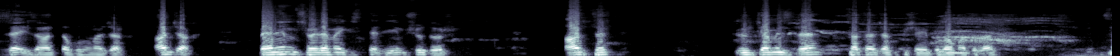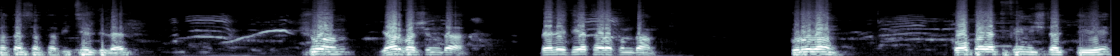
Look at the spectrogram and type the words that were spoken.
size izahatta bulunacak. Ancak benim söylemek istediğim şudur. Artık ülkemizde satacak bir şey bulamadılar. Sata sata bitirdiler şu an yer başında belediye tarafından kurulan kooperatifin işlettiği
